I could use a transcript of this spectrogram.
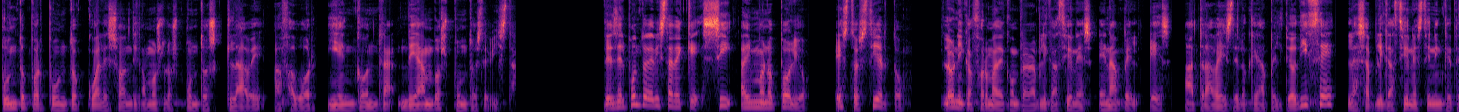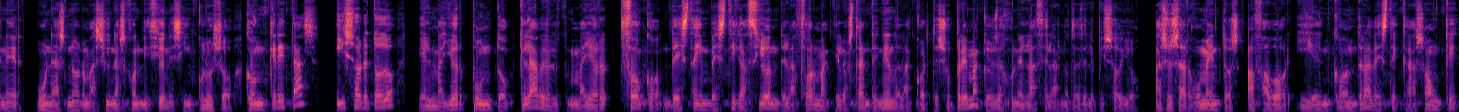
punto por punto cuáles son, digamos, los puntos clave a favor y en contra de ambos puntos de vista. Desde el punto de vista de que sí hay monopolio, esto es cierto, la única forma de comprar aplicaciones en Apple es a través de lo que Apple te dice. Las aplicaciones tienen que tener unas normas y unas condiciones incluso concretas y sobre todo, el mayor punto clave, el mayor foco de esta investigación, de la forma que lo está entendiendo la Corte Suprema, que os dejo un enlace en las notas del episodio, a sus argumentos a favor y en contra de este caso, aunque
